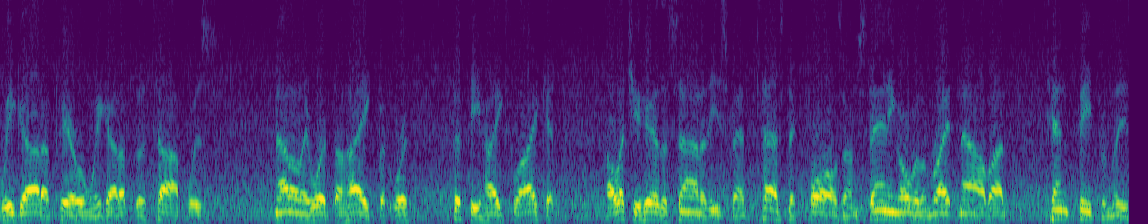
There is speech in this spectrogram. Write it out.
we got up here when we got up to the top was not only worth the hike, but worth 50 hikes like it. I'll let you hear the sound of these fantastic falls. I'm standing over them right now, about 10 feet from these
